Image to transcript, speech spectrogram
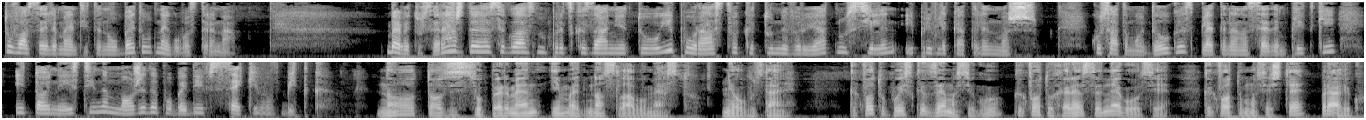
Това са елементите на обета от негова страна. Бебето се ражда, съгласно предсказанието, и пораства като невероятно силен и привлекателен мъж. Косата му е дълга, сплетена на седем плитки и той наистина може да победи всеки в битка. Но този супермен има едно слабо място – необоздание. Каквото поиска, взема си го, каквото хареса, негово си е. Каквото му се ще, прави го.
